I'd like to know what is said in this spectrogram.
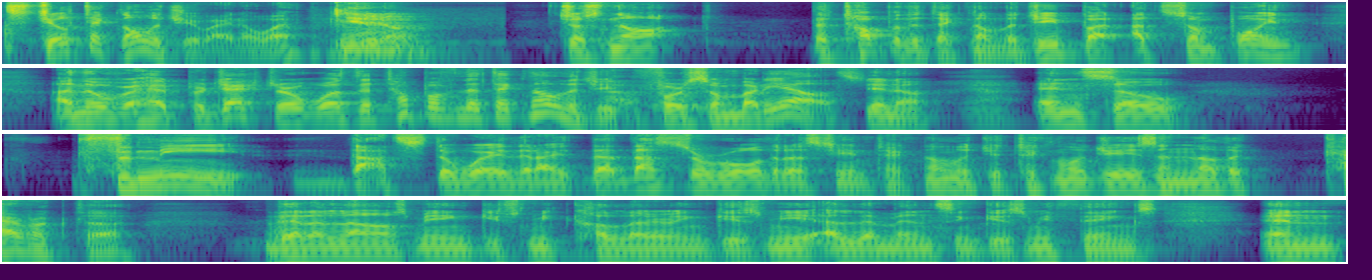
still technology right away Yeah. you know just not the top of the technology but at some point an overhead projector was the top of the technology for somebody else you know? And so for me that's the way that i that, that's the role that i see in technology. Technology is another character that allows me and gives me color and gives me elements and gives me things. And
